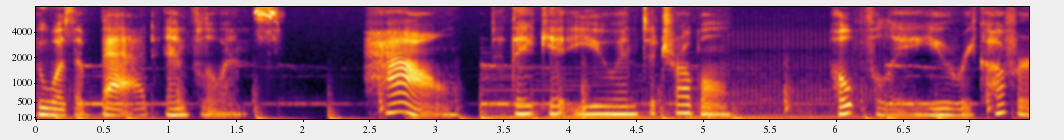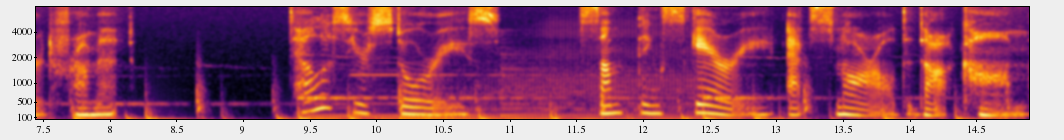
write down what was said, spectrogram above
who was a bad influence? How did they get you into trouble? Hopefully, you recovered from it. Tell us your stories. Something scary at snarled.com.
